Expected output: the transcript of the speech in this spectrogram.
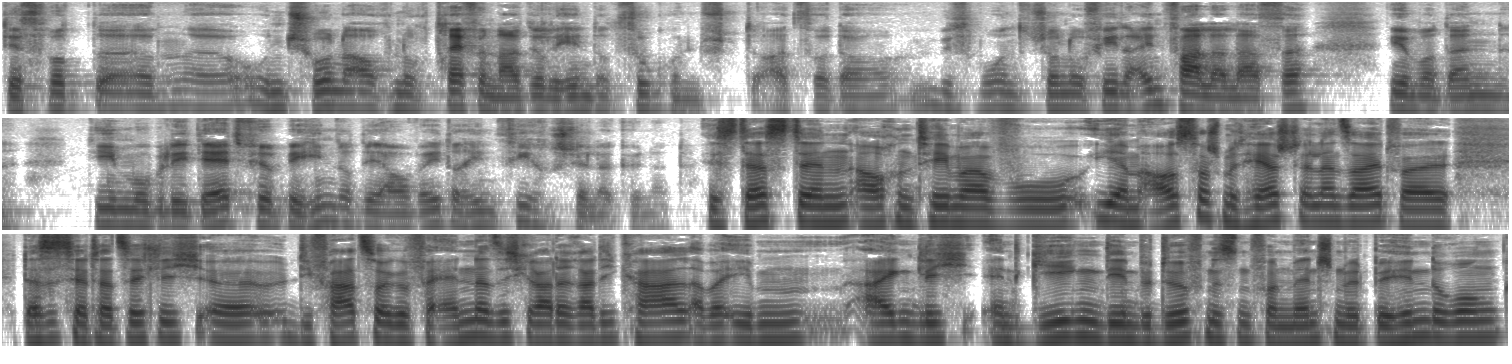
Das wird äh, uns schon auch noch treffen, natürlich in der Zukunft. Also da müssen wir uns schon noch viel einfallen lassen, wie wir dann die Mobilität für Behinderte auch weiterhin sicherstellen können. Ist das denn auch ein Thema, wo ihr im Austausch mit Herstellern seid? Weil das ist ja tatsächlich, äh, die Fahrzeuge verändern sich gerade radikal, aber eben eigentlich entgegen den Bedürfnissen von Menschen mit Behinderung.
